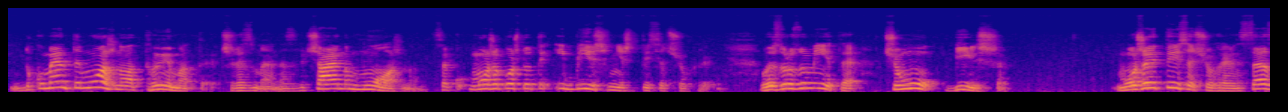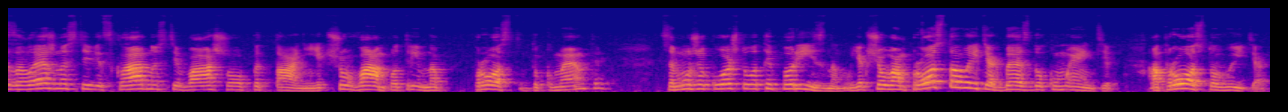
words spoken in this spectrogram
документи можна отримати через мене. Звичайно, можна. Це може коштувати і більше, ніж тисячу гривень. Ви зрозумієте, чому більше? Може і тисячу гривень. Це в залежності від складності вашого питання. Якщо вам потрібно просто документи, це може коштувати по-різному. Якщо вам просто витяг без документів, а просто витяг,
